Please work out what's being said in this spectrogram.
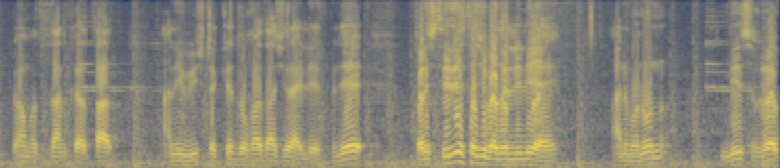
किंवा मतदान करतात आणि वीस टक्के लोक आता अशी राहिली आहेत. म्हणजे परिस्थितीच तशी बदललेली आहे. आणि म्हणून मी सगळं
